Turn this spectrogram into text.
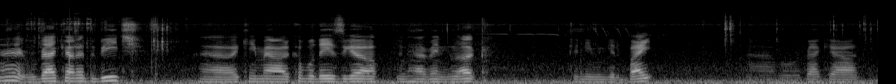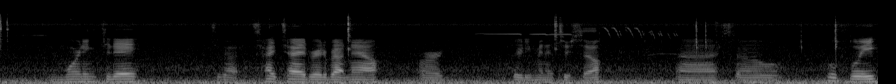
Alright, we're back out at the beach. Uh, I came out a couple days ago, didn't have any luck, couldn't even get a bite. Uh, but we're back out in the morning today. It's about it's high tide right about now, or 30 minutes or so. Uh, so hopefully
